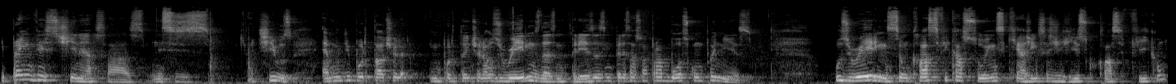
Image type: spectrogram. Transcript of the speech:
E para investir nessas, nesses ativos, é muito importante, importante olhar os ratings das empresas e emprestar só para boas companhias. Os ratings são classificações que agências de risco classificam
